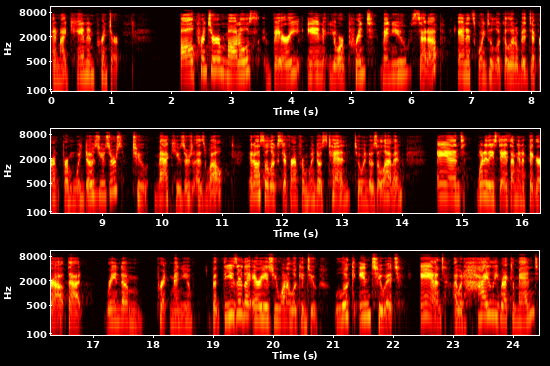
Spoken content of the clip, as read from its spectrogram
and my Canon printer. All printer models vary in your print menu setup, and it's going to look a little bit different from Windows users to Mac users as well. It also looks different from Windows 10 to Windows 11. And one of these days, I'm going to figure out that random print menu. But these are the areas you want to look into. Look into it, and I would highly recommend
